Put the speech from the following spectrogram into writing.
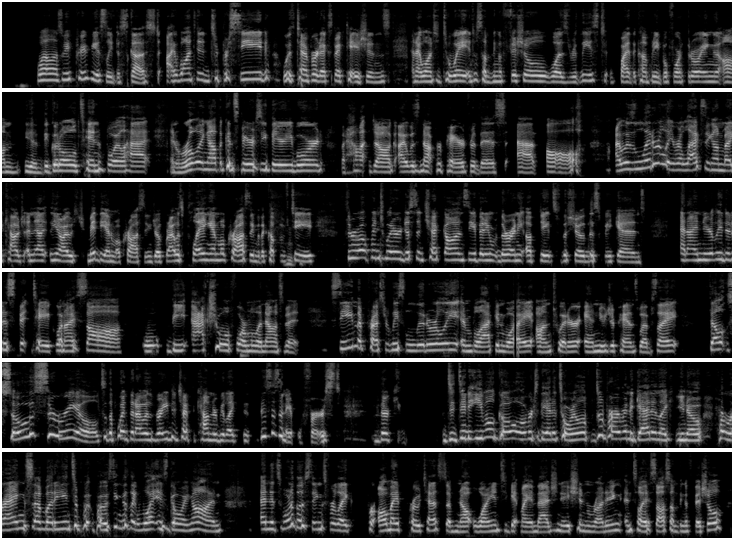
Well, as we've previously discussed, I wanted to proceed with tempered expectations and I wanted to wait until something official was released by the company before throwing on you know, the good old tinfoil hat and rolling out the conspiracy theory board. But hot dog, I was not prepared for this at all. I was literally relaxing on my couch and I, you know, I was made the Animal Crossing joke, but I was playing Animal Crossing with a cup of mm-hmm. tea. Threw open Twitter just to check on, see if any there are any updates for the show this weekend and I nearly did a spit take when I saw the actual formal announcement. Seeing the press release literally in black and white on Twitter and New Japan's website felt so surreal to the point that I was ready to check the calendar and be like, this isn't April 1st. They're did, did evil go over to the editorial department again and like you know harangue somebody into posting this like what is going on and it's one of those things for like for all my protests of not wanting to get my imagination running until I saw something official,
